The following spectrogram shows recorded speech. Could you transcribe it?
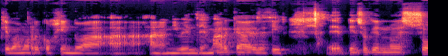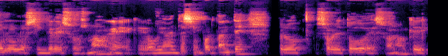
que, vamos recogiendo a, nivel de marca. Es decir, eh, pienso que no es solo los ingresos, ¿no? que, obviamente es importante, pero sobre todo eso, ¿no? que,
